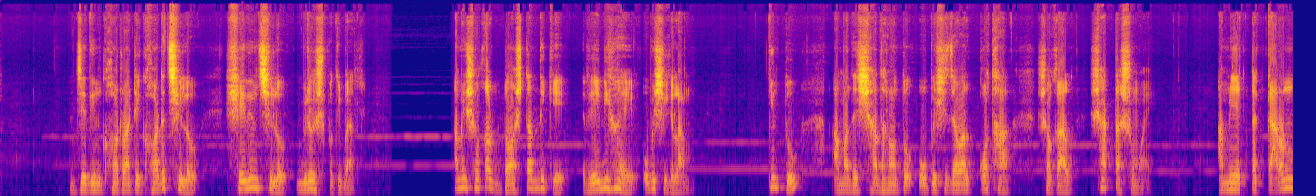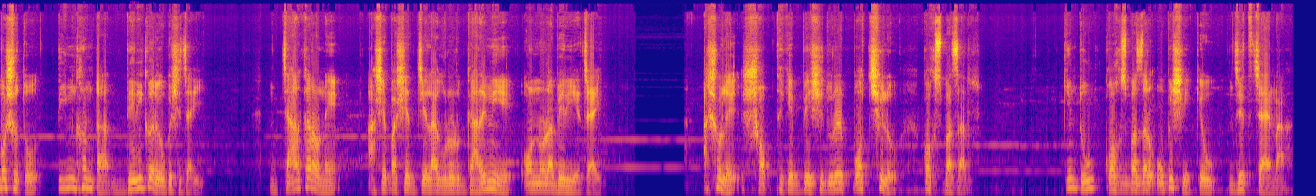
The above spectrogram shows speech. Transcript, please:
যেদিন ঘটনাটি ঘটেছিল, সেদিন ছিল বৃহস্পতিবার। আমি সকাল দশটার দিকে রেডি হয়ে অফিসে গেলাম। কিন্তু আমাদের সাধারণত অফিসে যাওয়ার কথা সকাল সাতটার সময়। আমি একটা কারণবশত তিন ঘণ্টা দেরি করে অফিসে যাই। যার কারণে আশেপাশের জেলাগুলোর গাড়ি নিয়ে অন্যরা বেরিয়ে যায়। আসলে সব থেকে বেশি দূরের পথ ছিল কক্সবাজার। কিন্তু কক্সবাজার অফিসে কেউ যেতে চায় না।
